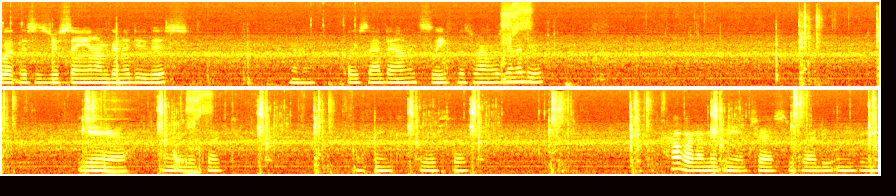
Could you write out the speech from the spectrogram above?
But this is just saying I'm gonna do this. I'm gonna place that down and sleep. That's what I was gonna do. Yeah, I'm gonna go collect, I think, their stuff. How about I make me a chest before I do anything?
